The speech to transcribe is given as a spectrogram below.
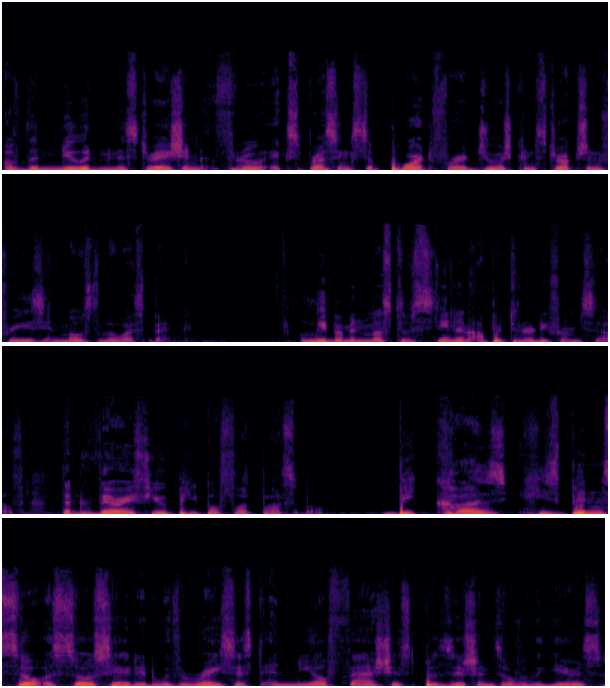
of the new administration through expressing support for a Jewish construction freeze in most of the West Bank. Lieberman must have seen an opportunity for himself that very few people thought possible because he's been so associated with racist and neo fascist positions over the years,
